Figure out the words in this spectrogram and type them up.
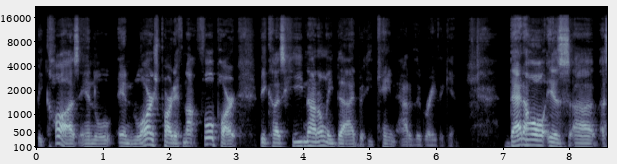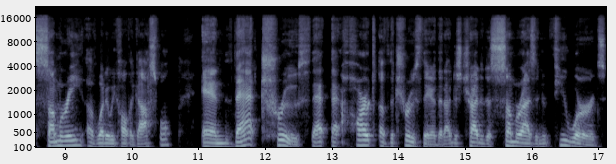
because in in large part if not full part because he not only died but he came out of the grave again. That all is uh, a summary of what do we call the gospel. And that truth that that heart of the truth there that i just tried to just summarize in a few words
